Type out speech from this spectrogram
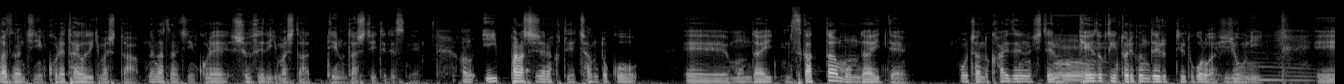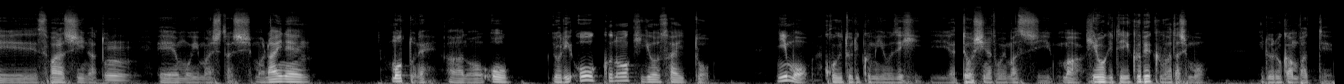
月何日にこれ対応できました。何月何日にこれ修正できましたっていうのを出していてですね。あの、言いっぱなしじゃなくて、ちゃんとこう、えー、問題、見つかった問題点をちゃんと改善してる、継続的に取り組んでいるっていうところが非常に、えー、素晴らしいなと、えー、思いましたし、まあ、来年、もっとね、あの、より多くの企業サイトにもこういう取り組みをぜひやってほしいなと思いますし、まあ、広げていくべく私もいろいろ頑張って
